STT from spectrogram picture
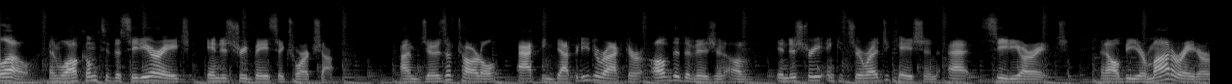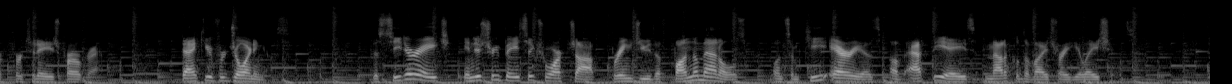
Hello, and welcome to the CDRH Industry Basics Workshop. I'm Joseph Tartal, Acting Deputy Director of the Division of Industry and Consumer Education at CDRH, and I'll be your moderator for today's program. Thank you for joining us. The CDRH Industry Basics Workshop brings you the fundamentals on some key areas of FDA's medical device regulations.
